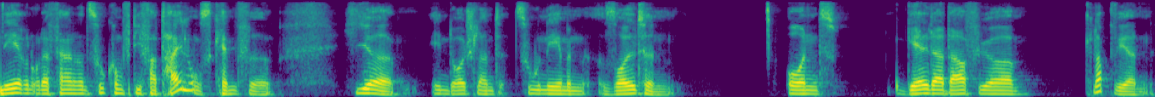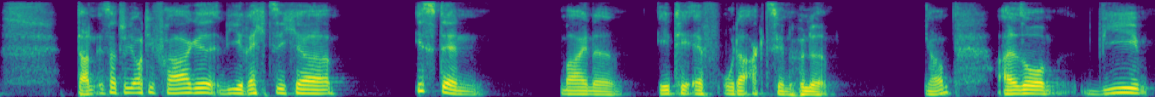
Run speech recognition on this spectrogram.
näheren oder ferneren Zukunft die Verteilungskämpfe hier in Deutschland zunehmen sollten und Gelder dafür knapp werden, dann ist natürlich auch die Frage, wie rechtssicher ist denn meine ETF oder Aktienhülle? Ja, also wie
